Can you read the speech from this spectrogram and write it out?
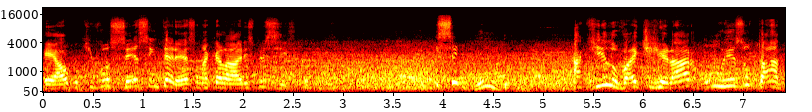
é algo que você se interessa naquela área específica. E segundo, aquilo vai te gerar um resultado.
